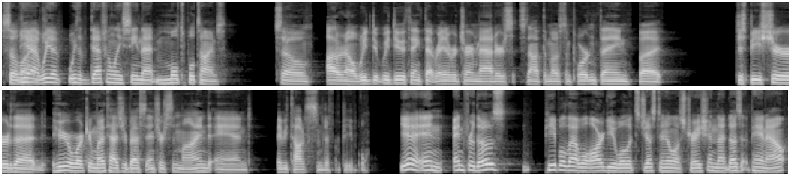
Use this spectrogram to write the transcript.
So like, yeah, we have we have definitely seen that multiple times. So I don't know. We do we do think that rate of return matters. It's not the most important thing, but just be sure that who you're working with has your best interest in mind, and maybe talk to some different people. Yeah, and and for those people that will argue, well, it's just an illustration that doesn't pan out.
